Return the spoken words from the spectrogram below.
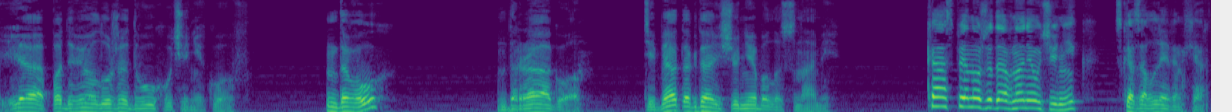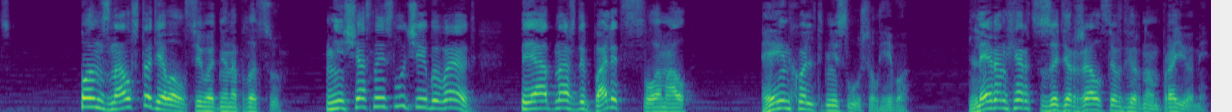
«Я подвел уже двух учеников». «Двух?» «Драго, тебя тогда еще не было с нами». «Каспиан уже давно не ученик», — сказал Левенхерц. «Он знал, что делал сегодня на плацу. Несчастные случаи бывают. Я однажды палец сломал». Эйнхольд не слушал его. Левенхерц задержался в дверном проеме.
